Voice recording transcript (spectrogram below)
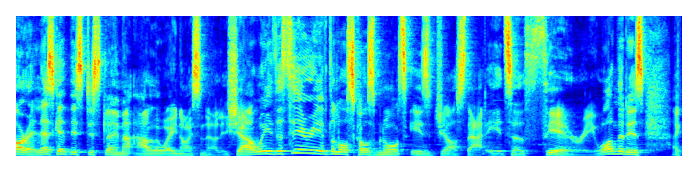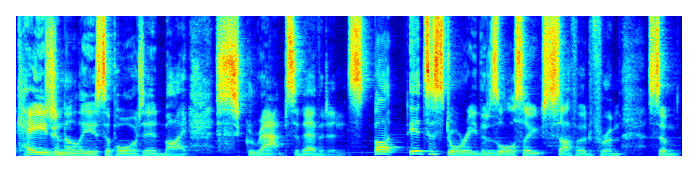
Alright, let's get this disclaimer out of the way nice and early, shall we? The theory of the lost cosmonauts is just that. It's a theory, one that is occasionally supported by scraps of evidence. But it's a story that has also suffered from some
